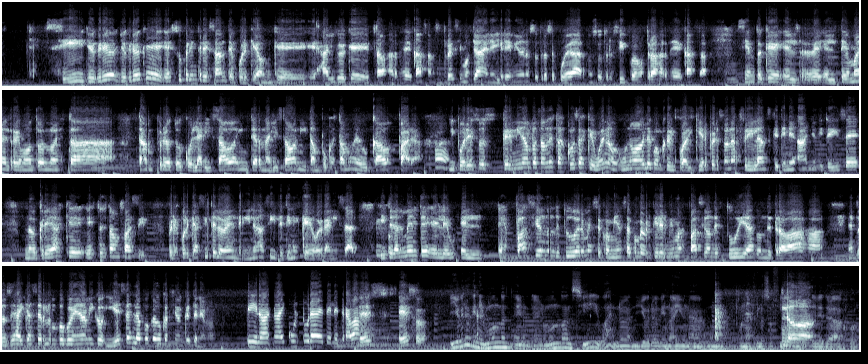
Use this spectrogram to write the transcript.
Sí, yo creo, yo creo que es súper interesante porque aunque es algo que trabajar desde casa, nosotros decimos ya en el gremio de nosotros se puede dar, nosotros sí podemos trabajar desde casa. Siento que el, re- el tema del remoto no está tan protocolarizado, internalizado, ni tampoco estamos educados para. Y por eso es- terminan pasando estas cosas que, bueno, uno habla con cualquier persona freelance que tiene años y te dice, no creas que esto es tan fácil, pero es porque así te lo venden y no es así, te tienes que organizar. Literalmente el, el espacio en donde tú duermes se comienza a convertir en el mismo espacio donde estudias, donde trabajas, entonces hay que hacerlo un poco dinámico y esa es la poca educación que tenemos. Sí, no, no hay cultura de teletrabajo. Es eso. Y yo creo que en el mundo en, en el mundo en sí igual, ¿no? yo creo que no hay una, una, una filosofía No. del teletrabajo.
